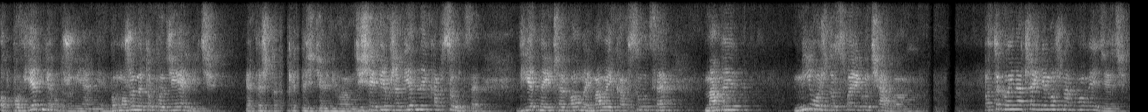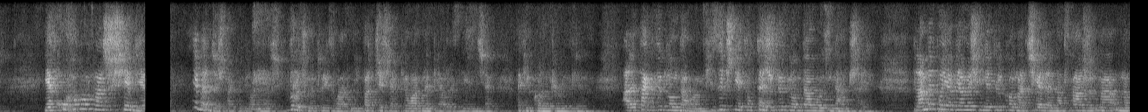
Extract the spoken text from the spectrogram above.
Odpowiednie odżywianie, bo możemy to podzielić. Ja też to kiedyś dzieliłam. Dzisiaj wiem, że w jednej kapsułce, w jednej czerwonej, małej kapsułce mamy miłość do swojego ciała. Bo tego inaczej nie można powiedzieć. Jak uchowasz siebie, nie będziesz tak wyglądać. Wróćmy, tu jest ładnie. Patrzcie się, jakie ładne białe zdjęcie. Taki kolor lubię. Ale tak wyglądałam. Fizycznie to też wyglądało inaczej. Plamy pojawiały się nie tylko na ciele, na twarzy, na, na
